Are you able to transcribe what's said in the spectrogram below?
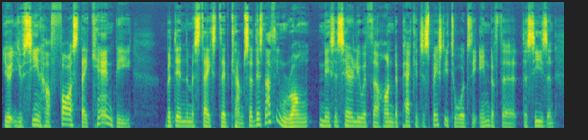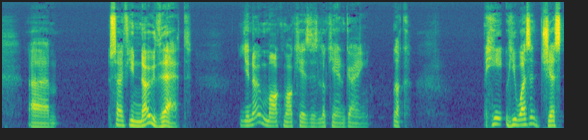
You, you've seen how fast they can be, but then the mistakes did come. So there's nothing wrong necessarily with the Honda package, especially towards the end of the, the season. Um, so if you know that, you know Marc Marquez is looking and going, look, he he wasn't just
